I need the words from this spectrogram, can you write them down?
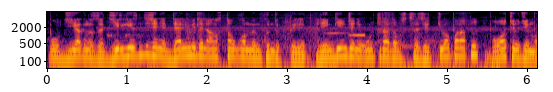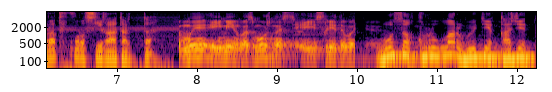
Бұл диагнозды дер кезінде және дәлме-дәл анықтауға мүмкіндік береді. Рентген және ультрадыбысты зерттеу аппаратын Болат Өтемұратов қоры сыйға тартты. Мы имеем возможность исследовать Осы құрылғылар өте қажет,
